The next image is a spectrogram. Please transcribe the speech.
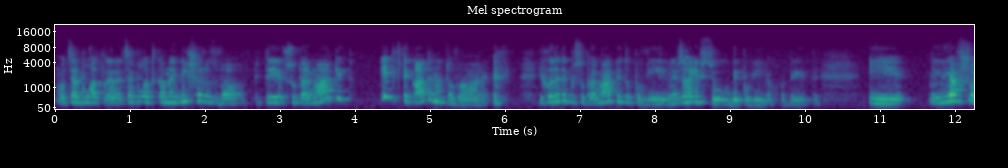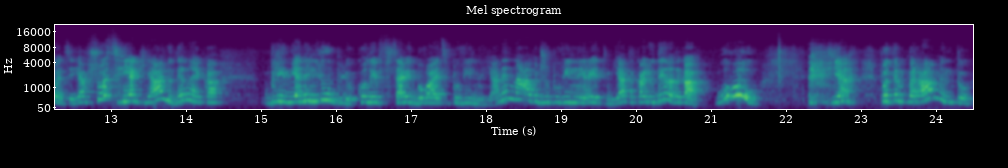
оце була, е, це була така найбільша розвага. Піти в супермаркет і втикати на товари. І ходити по супермаркету повільно, і взагалі всюди повільно ходити. І, я в шоці. Я в шоці, як я, людина, яка. Блін, я не люблю, коли все відбувається повільно. Я ненавиджу повільний ритм. Я така людина, така угу! Я по темпераменту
